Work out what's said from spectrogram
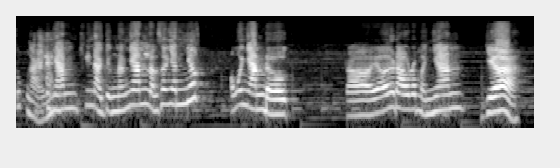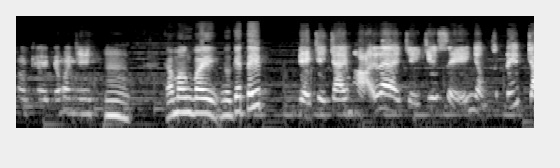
suốt ngày nhanh khi nào chừng nào nhanh làm sao nhanh nhất? Không có nhanh được. Trời ơi đâu đâu mà nhanh chưa? Ok cảm ơn nhi. Ừ cảm ơn vi người kế tiếp. Vậy chị cho em hỏi là chị chia sẻ những cái tip cho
